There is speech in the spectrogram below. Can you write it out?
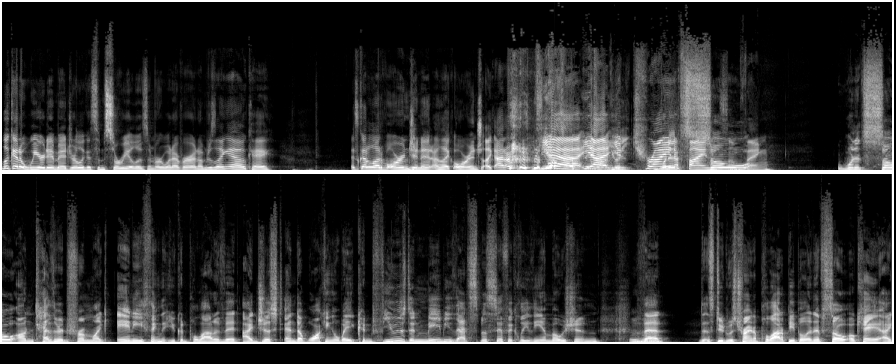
look at a weird image or look at some surrealism or whatever. And I'm just like, yeah, okay. It's got a lot of orange in it. I like orange. Like, I don't know. Yeah, yeah. when- You're trying to find so- something. When it's so untethered from like anything that you could pull out of it, I just end up walking away confused, and maybe that's specifically the emotion mm-hmm. that this dude was trying to pull out of people. And if so, okay, I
